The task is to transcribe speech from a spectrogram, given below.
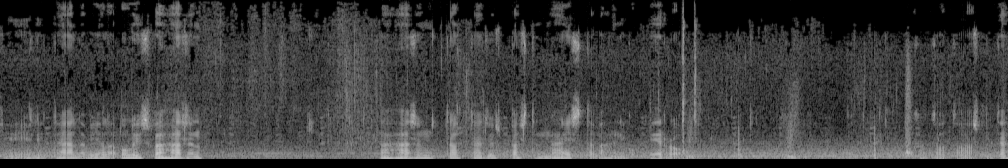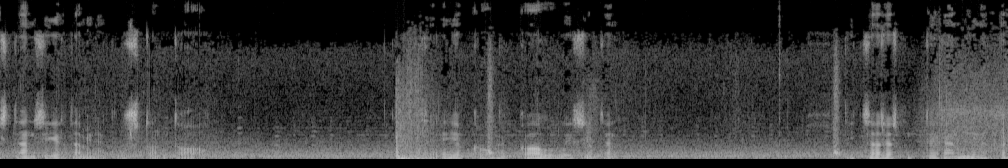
Okei, eli täällä vielä olisi vähäsen vähäsen, mutta täältä täytyisi päästä näistä vähän niinku eroon. Katsotaan, mitäs tän siirtäminen kustantaa. Se ei ole kauhean kallis, joten itse asiassa nyt tehdään niin, että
